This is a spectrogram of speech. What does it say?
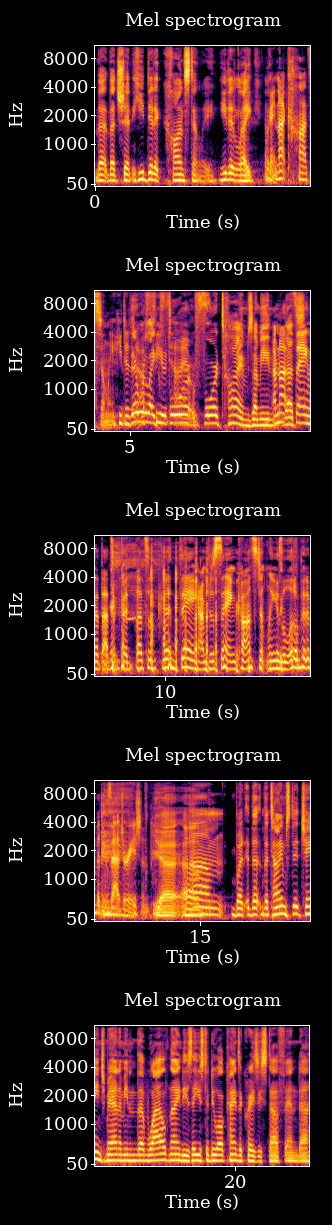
That that shit. He did it constantly. He did like Okay, not constantly. He did there it a were like few four times. four times. I mean, I'm not saying that that's a good that's a good thing. I'm just saying constantly is a little bit of an exaggeration. Yeah, um, but the the times did change, man. I mean, in the wild '90s, they used to do all kinds of crazy stuff, and uh,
